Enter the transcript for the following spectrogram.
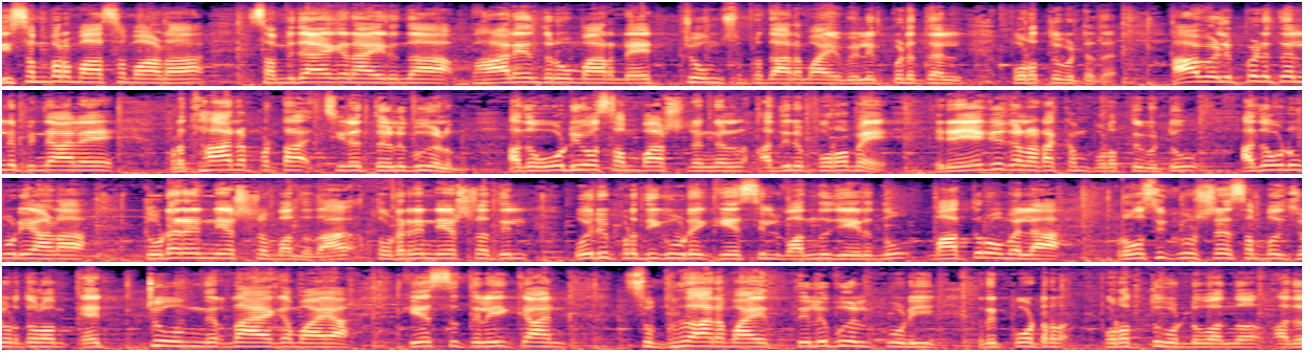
ഡിസംബർ മാസമാണ് സംവിധായകനായിരുന്ന ബാലേന്ദ്രകുമാറിന്റെ ഏറ്റവും സുപ്രധാനമായ വെളിപ്പെടുത്തൽ പുറത്തുവിട്ടത്. ആ വെളിപ്പെടുത്തലിന് പിന്നാലെ പ്രധാനപ്പെട്ട ചില തെളിവുകളും അത് ഓഡിയോ സംഭാഷണങ്ങൾ അതിനു പുറമെ രേഖകളടക്കം പുറത്തുവിട്ടു. അതോടുകൂടിയാണ് തുടരന്വേഷണം വന്നത്. ആ തുടരന്വേഷണത്തിൽ ഒരു പ്രതി കൂടി കേസിൽ വന്നു ചേരുന്നു. മാത്രവുമല്ല പ്രോസിക്യൂഷനെ സംബന്ധിച്ചിടത്തോളം ഏറ്റവും നിർണായകമായ കേസ് തെളിയിക്കാൻ സുപ്രധാനമായ തെളിവുകൾ കൂടി റിപ്പോർട്ടർ പുറത്തു കൊണ്ടുവന്ന് അത്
